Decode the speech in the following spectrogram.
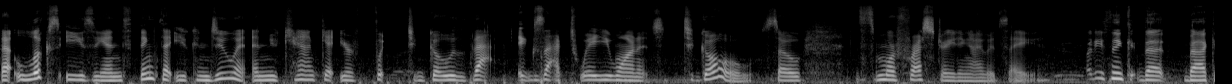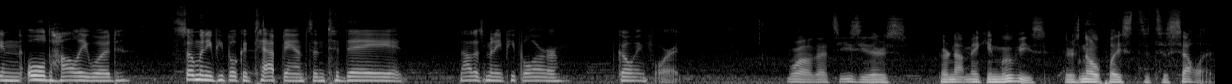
that looks easy and think that you can do it and you can't get your foot to go that exact way you want it to go. So it's more frustrating, I would say. Why do you think that back in old Hollywood, so many people could tap dance, and today, not as many people are going for it? Well, that's easy. There's they're not making movies. There's no place to, to sell it.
